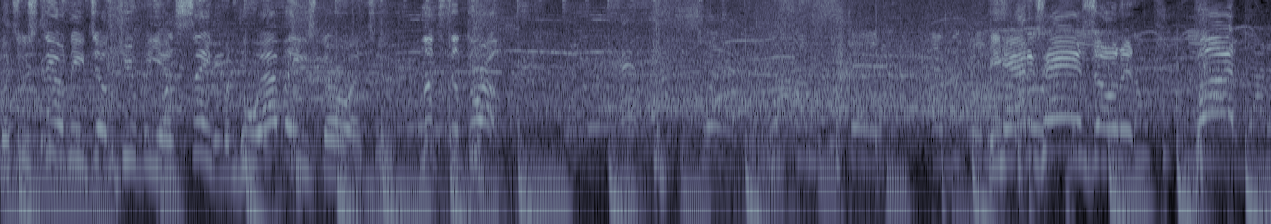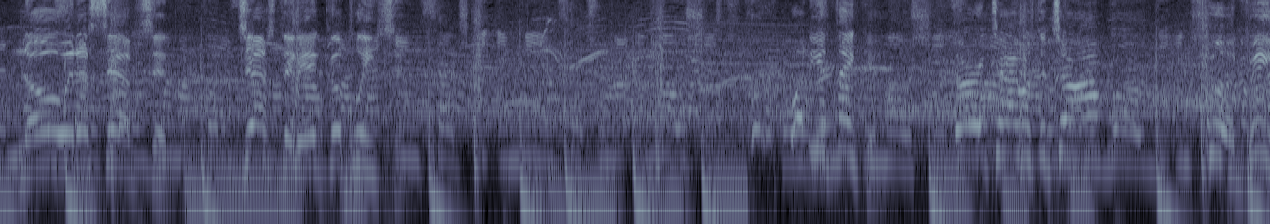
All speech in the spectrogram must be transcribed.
But you still need your QB in sync with whoever he's throwing to. Looks to throw. He had his hands on it, interception. Just an incompletion. What are you thinking? Third time was the charm? Could be.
